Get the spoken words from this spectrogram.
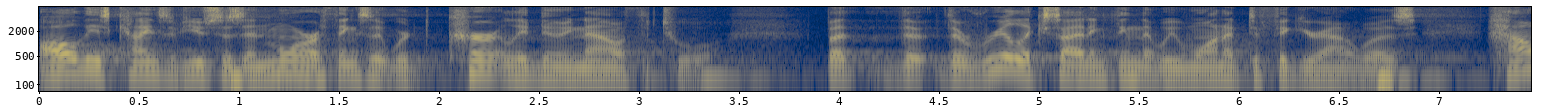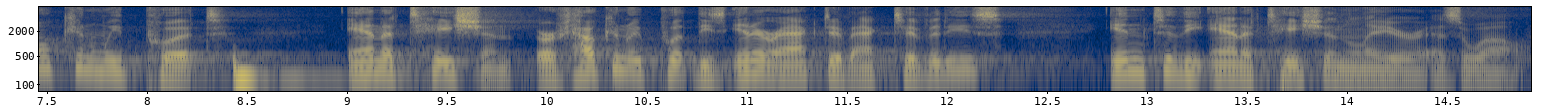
All these kinds of uses and more are things that we're currently doing now with the tool. But the, the real exciting thing that we wanted to figure out was how can we put annotation, or how can we put these interactive activities into the annotation layer as well?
